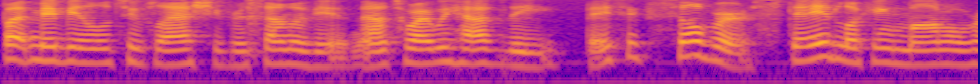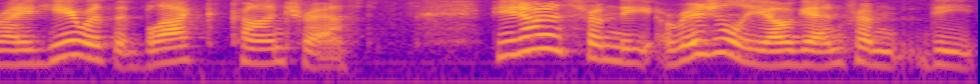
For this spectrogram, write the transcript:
but maybe a little too flashy for some of you. That's why we have the basic silver staid looking model right here with the black contrast. If you notice from the original Yoga and from the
